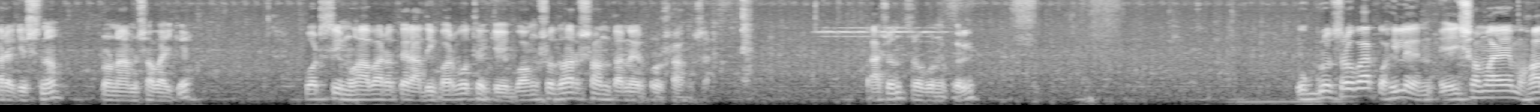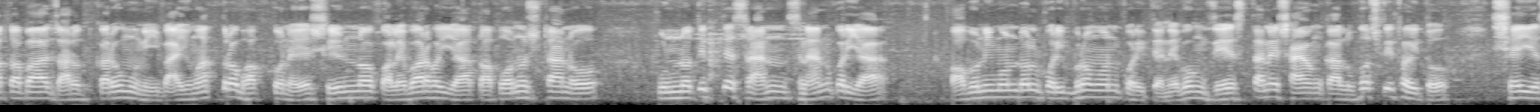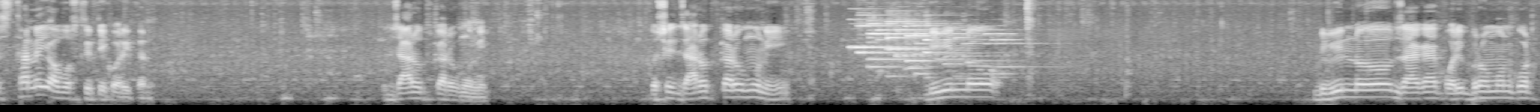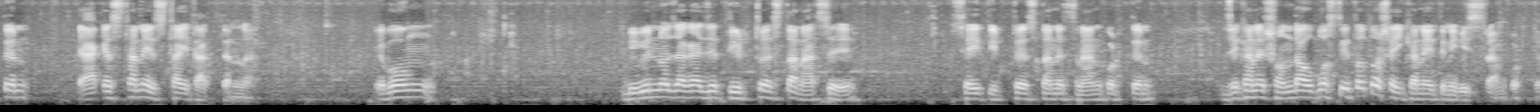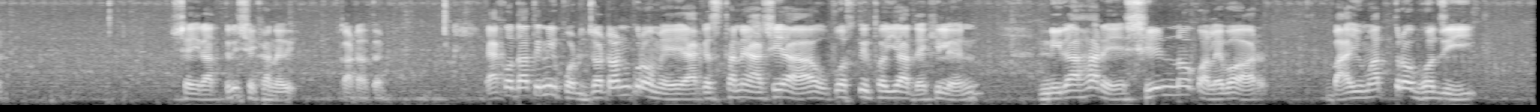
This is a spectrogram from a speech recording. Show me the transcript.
হরে কৃষ্ণ, প্রণাম সবাইকে। পড়ছি মহাভারতের আদি পর্ব থেকে বংশধর সন্তানের প্রশংসা। আসুন শ্রবণ করি। উগ্রশ্রবা কহিলেন, এই সময়ে মহাতপা জারৎকারু মুনি বায়ুমাত্র ভক্ষণে শীর্ণ কলেবর হইয়া তপ অনুষ্ঠান ও পুণ্যতীর্থে স্নান স্নান করিয়া অবনিমণ্ডল পরিভ্রমণ করিতেন এবং যে স্থানে সায়ংকাল উপস্থিত হইত, সেই স্থানেই অবস্থিতি করিতেন। জারুৎকারু মুনি। তো সেই জারৎকারু মুনি বিভিন্ন বিভিন্ন জায়গায় পরিভ্রমণ করতেন, এক স্থানে স্থায়ী থাকতেন না। এবং বিভিন্ন জায়গায় যে তীর্থস্থান আছে, সেই তীর্থস্থানে স্নান করতেন। যেখানে সন্ধ্যা উপস্থিত হতো, সেইখানেই তিনি বিশ্রাম করতেন। সেই রাত্রি সেখানে কাটাতেন। একদা তিনি পর্যটনক্রমে এক স্থানে আসিয়া উপস্থিত হইয়া দেখিলেন, নিরাহারে শীর্ণ কলেবর, বায়ুমাত্র ভোজি,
